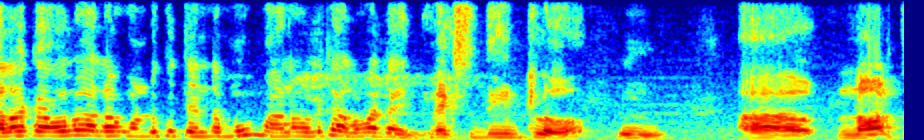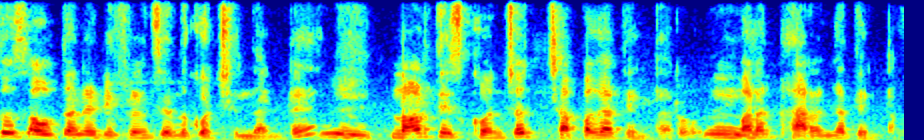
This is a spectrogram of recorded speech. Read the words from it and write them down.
ఎలా కావాలో అలా వండుకు తినడము మానవులకి అలవాటైంది. నెక్స్ట్ దీంట్లో నార్త్ సౌత్ అనే డిఫరెన్స్ ఎందుకు వచ్చిందంటే నార్త్ ఈస్ట్ కొంచెం చప్పగా తింటారు. మనం కారంగా తింటాం.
